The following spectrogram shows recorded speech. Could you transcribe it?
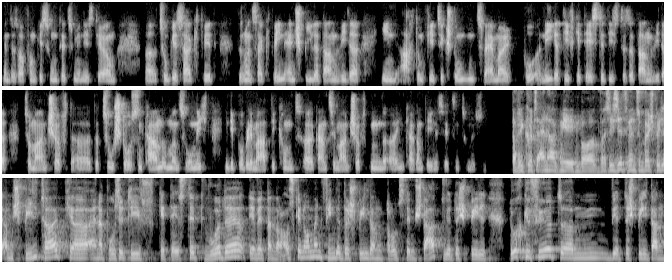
wenn das auch vom Gesundheitsministerium äh, zugesagt wird dass man sagt, wenn ein Spieler dann wieder in 48 Stunden zweimal negativ getestet ist, dass er dann wieder zur Mannschaft äh, dazu stoßen kann, um man so nicht in die Problematik und äh, ganze Mannschaften äh, in Quarantäne setzen zu müssen. Darf ich kurz einhaken, Herr Ebenbauer? Was ist jetzt, wenn zum Beispiel am Spieltag äh, einer positiv getestet wurde, der wird dann rausgenommen, findet das Spiel dann trotzdem statt, wird das Spiel durchgeführt, ähm, wird das Spiel dann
